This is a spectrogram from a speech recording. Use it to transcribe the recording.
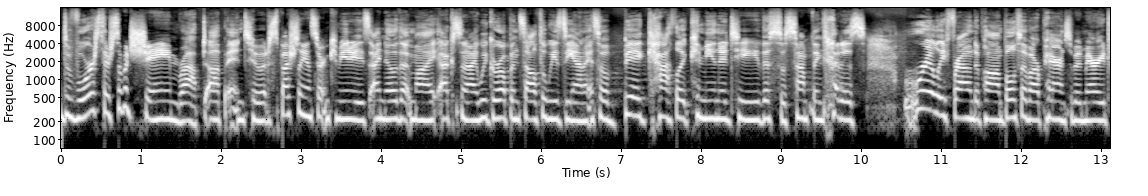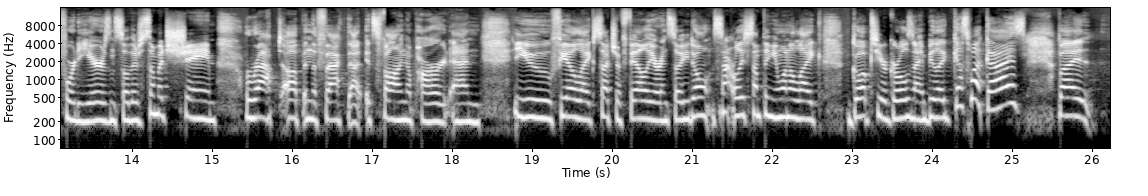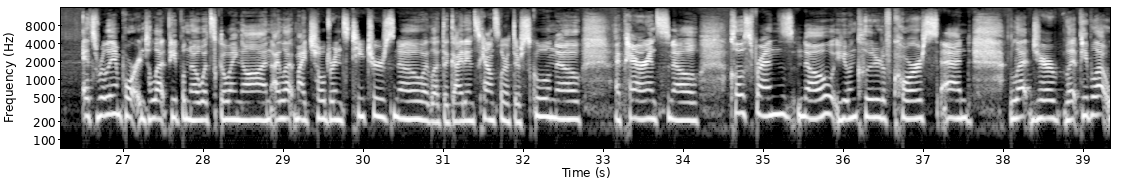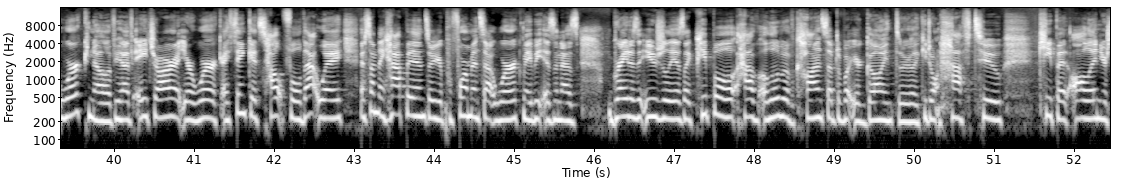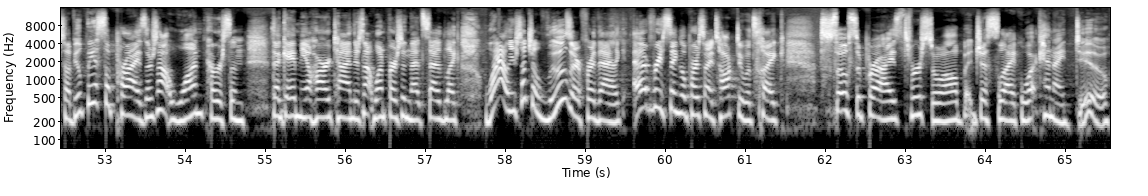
divorce, there's so much shame wrapped up into it, especially in certain communities. I know that my ex and I, we grew up in South Louisiana. It's a big Catholic community. This is something that is really frowned upon. Both of our parents have been married 40 years. And so there's so much shame wrapped up in the fact that it's falling apart and you feel like such a failure. And so you don't, it's not really something you want to like go up to your girls' night and be like, guess what, guys? But it's really important to let people know what's going on. I let my children's teachers know. I let the guidance counselor at their school know. My parents know. Close friends know. You included, of course, and let your let people at work know. If you have HR at your work, I think it's helpful that way. If something happens or your performance at work maybe isn't as great as it usually is, like people have a little bit of concept of what you're going through. Like you don't have to keep it all in yourself. You'll be surprised. There's not one person that gave me a hard time. There's not one person that said like, "Wow, you're such a loser for that." Like every single person I talked to was like so surprised first of all, but just like, "What can I do?"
